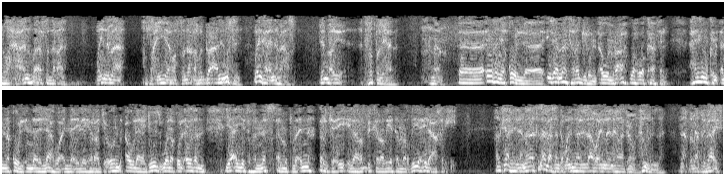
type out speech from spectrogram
يضحى عنه ولا يصدق عنه. وإنما الضحية والصدقة والدعاء للمسلم وإن كان عنده معاصي. ينبغي التفطن لهذا. نعم. آه أيضا يقول آه إذا مات رجل أو امرأة وهو كافر هل يمكن أن نقول إنا لله وإنا إليه راجعون أو لا يجوز؟ ونقول أيضا يا أيتها النفس المطمئنة ارجعي إلى ربك راضية مرضية إلى آخره. الكافر إذا مات لا بأس أن تقول إنا لله وإنا إليه راجعون. الحمد لله. نعم. بأقربائك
